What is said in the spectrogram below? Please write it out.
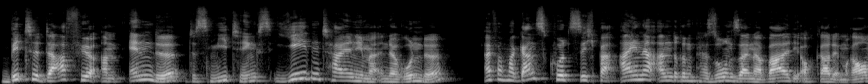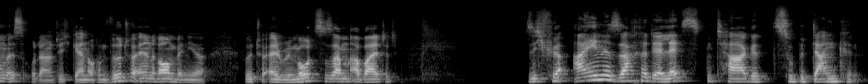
Bitte dafür am Ende des Meetings jeden Teilnehmer in der Runde einfach mal ganz kurz sich bei einer anderen Person seiner Wahl, die auch gerade im Raum ist oder natürlich gerne auch im virtuellen Raum, wenn ihr virtuell remote zusammenarbeitet, sich für eine Sache der letzten Tage zu bedanken.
